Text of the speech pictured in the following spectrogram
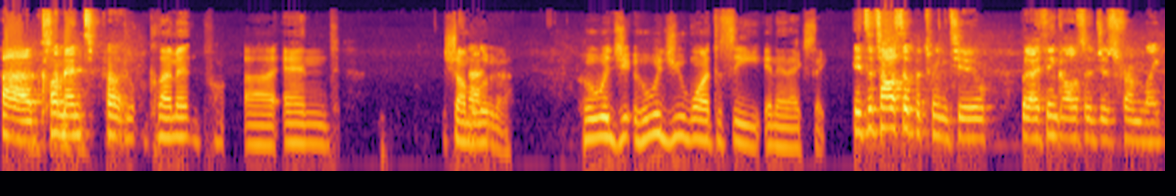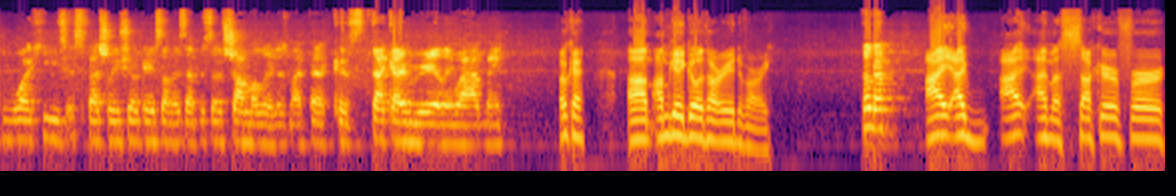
uh, Clement. Po- Clement, uh, and Sean Uh, Maluta. Who would you Who would you want to see in NXT? it's a toss up between two, but I think also just from like what he's especially showcased on this episode, Sean Malone is my pick because that guy really wowed me. Okay, um, I'm gonna go with Arya Davari. Okay. I, I I I'm a sucker for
